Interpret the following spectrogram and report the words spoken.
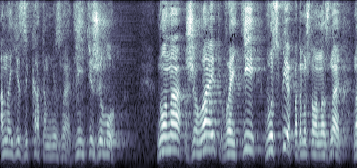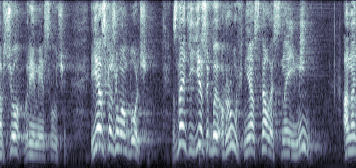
она языка там не знает, ей тяжело. Но она желает войти в успех, потому что она знает на все время и случай. И я скажу вам больше. Знаете, если бы Руфь не осталась на имень, она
